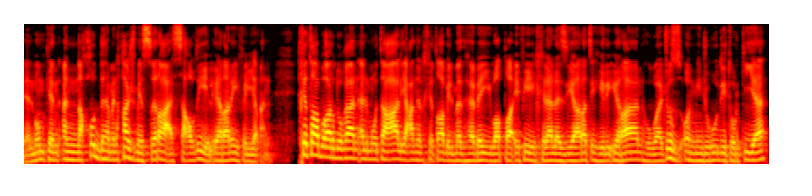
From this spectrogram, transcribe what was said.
من الممكن أن نحدها من حجم الصراع السعودي الإيراني في اليمن. خطاب أردوغان المتعالي عن الخطاب المذهبي والطائفي خلال زيارته لإيران هو جزء من جهود تركيا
